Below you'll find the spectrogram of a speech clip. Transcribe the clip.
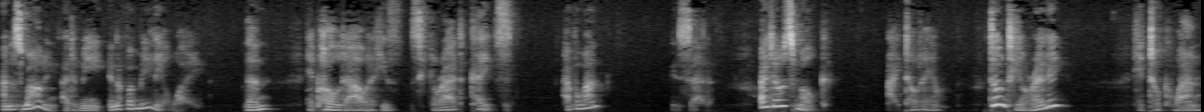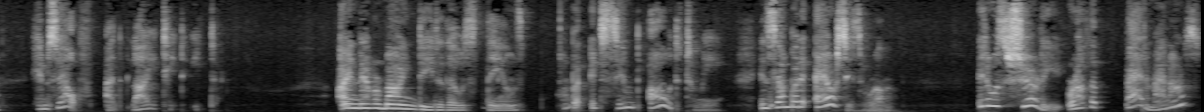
and smiling at me in a familiar way. Then he pulled out his cigarette case. Have one? he said. I don't smoke, I told him. Don't you really? He took one himself and lighted it. I never minded those things, but it seemed odd to me in somebody else's room. It was surely rather bad manners,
